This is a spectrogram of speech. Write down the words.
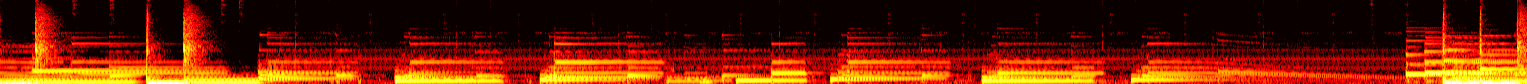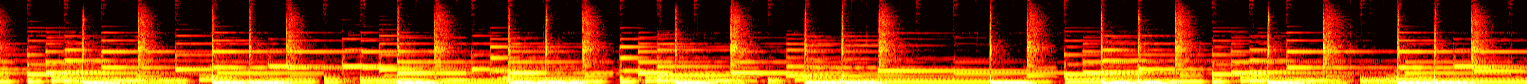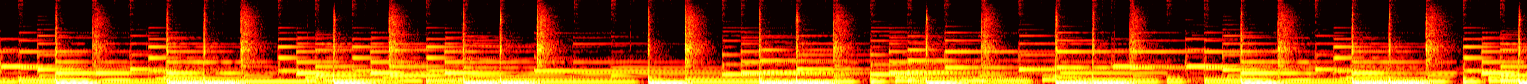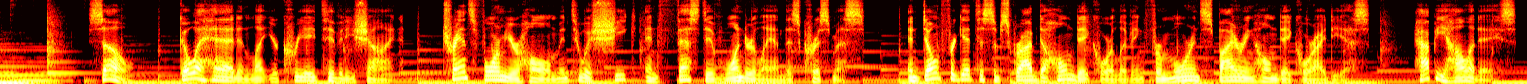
So, go ahead and let your creativity shine. Transform your home into a chic and festive wonderland this Christmas. And don't forget to subscribe to Home Decor Living for more inspiring home decor ideas. Happy holidays!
